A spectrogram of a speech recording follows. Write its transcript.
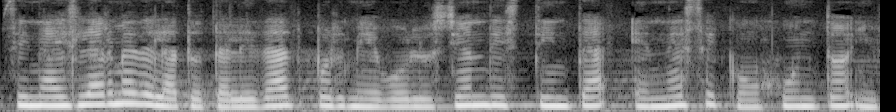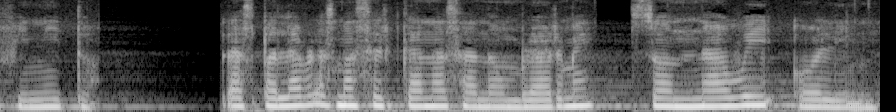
sin aislarme de la totalidad por mi evolución distinta en ese conjunto infinito. Las palabras más cercanas a nombrarme son Naui Olin.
